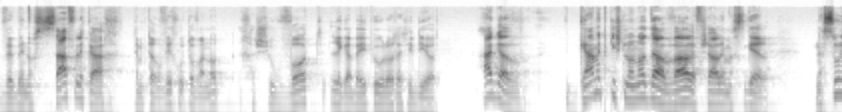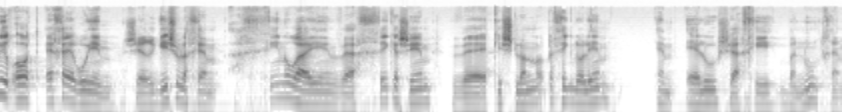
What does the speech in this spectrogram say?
ובנוסף לכך אתם תרוויחו תובנות חשובות לגבי פעולות עתידיות. אגב, גם את כישלונות העבר אפשר למסגר. נסו לראות איך האירועים שהרגישו לכם הכי נוראיים והכי קשים והכישלונות הכי גדולים הם אלו שהכי בנו אתכם.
